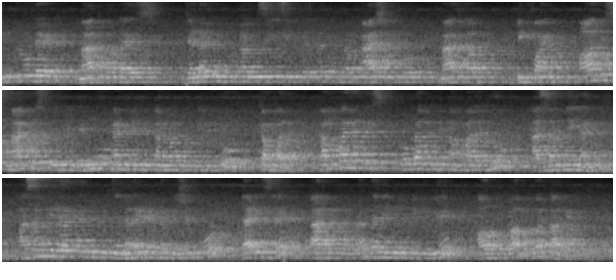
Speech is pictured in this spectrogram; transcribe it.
included math models, general program, C, C++ program, hash include, math hub, define. All these macros will be removed and will be converted into compiler. Compiler is program will be compiled to assembly language. Assembly language will be generated by mission code. That is a target program. Then it will be give a output of your target program.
